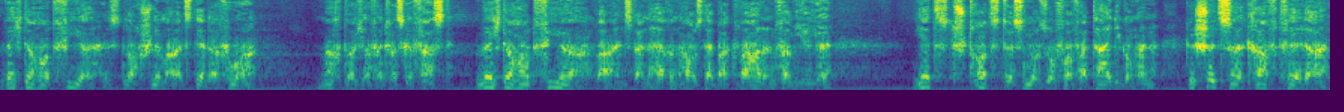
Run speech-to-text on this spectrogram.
Wächterhort 4 ist noch schlimmer als der davor. Macht euch auf etwas gefasst. Wächterhort 4 war einst ein Herrenhaus der Bakwalen-Familie. Jetzt strotzt es nur so vor Verteidigungen, Geschütze, Kraftfelder.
